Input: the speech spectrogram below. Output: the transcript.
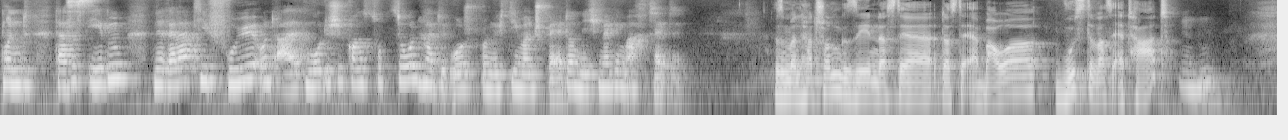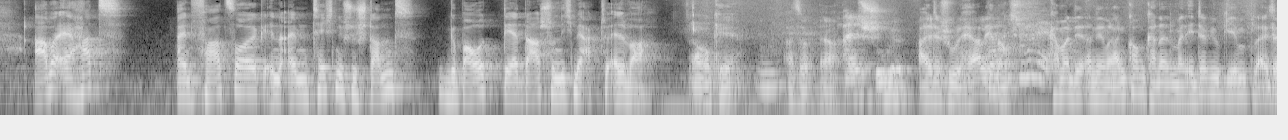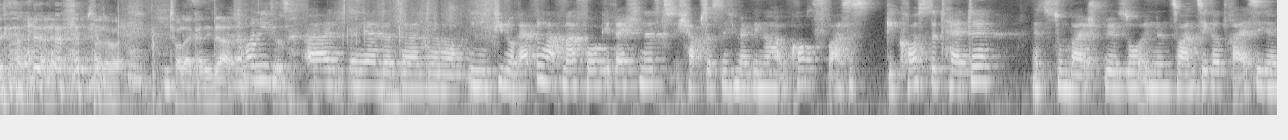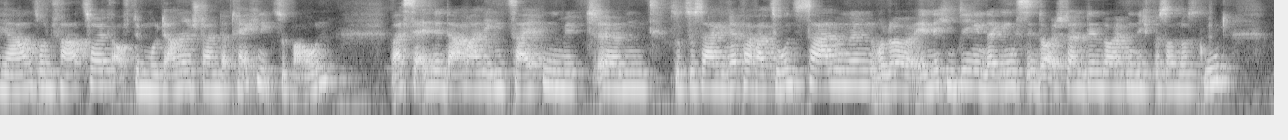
Und dass es eben eine relativ frühe und altmodische Konstruktion hatte ursprünglich, die man später nicht mehr gemacht hätte. Also man hat schon gesehen, dass der, dass der Erbauer wusste, was er tat, mhm. aber er hat ein Fahrzeug in einem technischen Stand gebaut, der da schon nicht mehr aktuell war. Ah, okay. Also, ja. Alte Schule. Alte Schule, herrlich. Genau. Schule. Kann man den, an den rankommen? Kann er mal ein Interview geben vielleicht? toller, toller Kandidat. Ronny, äh, der, der, der, Tino Reppel hat mal vorgerechnet, ich habe es jetzt nicht mehr genau im Kopf, was es gekostet hätte, jetzt zum Beispiel so in den 20er, 30er Jahren so ein Fahrzeug auf dem modernen Stand der Technik zu bauen was ja in den damaligen Zeiten mit ähm, sozusagen Reparationszahlungen oder ähnlichen Dingen, da ging es in Deutschland den Leuten nicht besonders gut,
